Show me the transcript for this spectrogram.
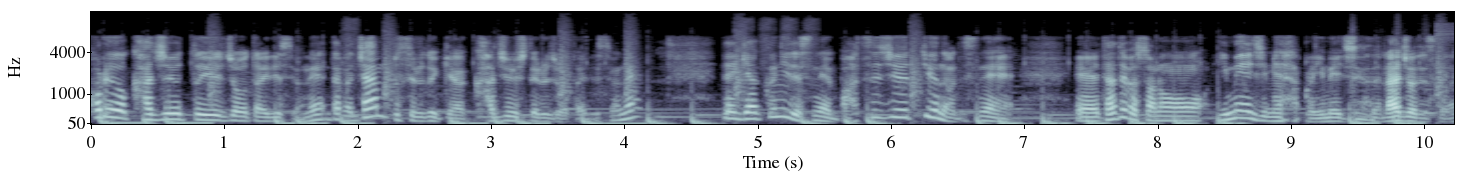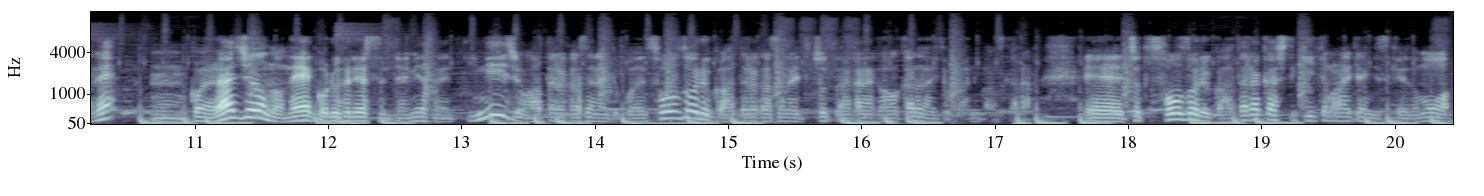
これを荷重という状態ですよね。だからジャンプするときは荷重してる状態ですよね。で、逆にですね、バツ重っていうのはですね、えー、例えばそのイメージ、皆さんこれイメージしてください。ラジオですからね。うん、これラジオのね、ゴルフレッスンって皆さん、ね、イメージを働かせないと、これ想像力を働かせないとちょっとなかなかわからないところありますから、えー、ちょっと想像力を働かせて聞いてもらいたいんですけれども、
